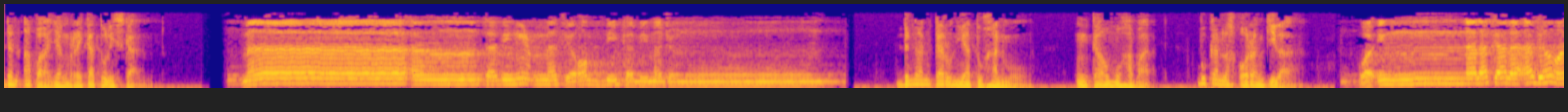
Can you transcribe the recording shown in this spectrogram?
dan apa yang mereka tuliskan. ما أنت بنعمة ربك بمجنون Dengan karunia Tuhanmu, engkau Muhammad bukanlah orang gila. وإن لك لأجرا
